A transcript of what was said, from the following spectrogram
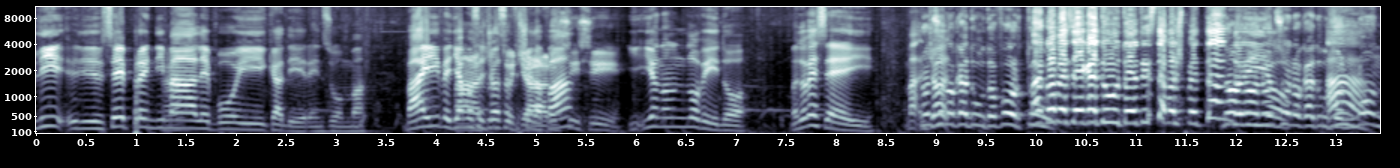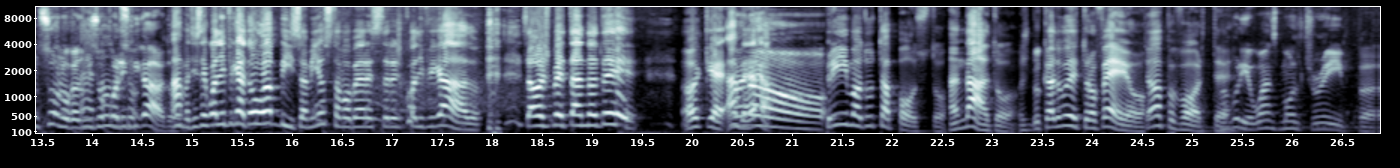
lì eh, se prendi Eh. male puoi cadere, insomma. Vai, vediamo Ah, se Joseph ce la chiaro, fa. Sì, sì. Io non lo vedo. Ma dove sei? Ma Non Jo- sono caduto, Fortu! Ma come sei caduto? Ti stavo aspettando No, no, io. non sono caduto, Ah. non sono caduto, mi Eh, sono non so- qualificato. Ah, ma ti sei qualificato? Oh, avvisami, io stavo per essere squalificato. stavo aspettando te. Ok, Ma vabbè, raga. no! Primo tutto a posto. Andato. Ho sbloccato pure il trofeo. Più forte. Ma pure io, one small trip.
